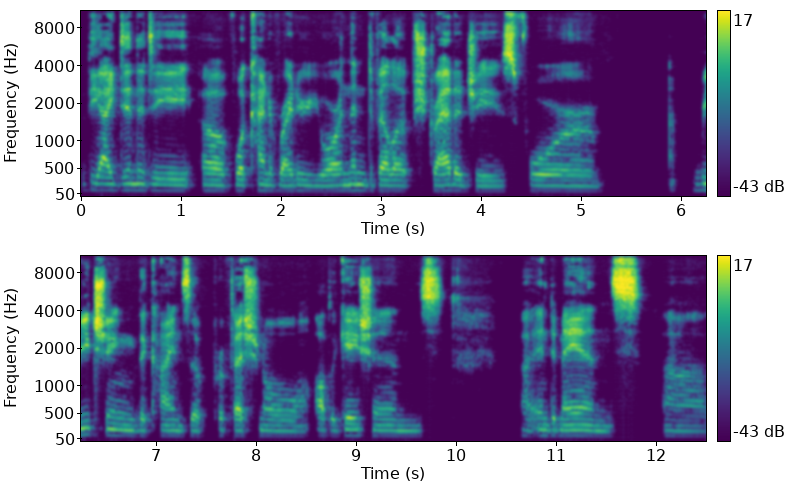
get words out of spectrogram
the identity of what kind of writer you are and then develop strategies for uh, reaching the kinds of professional obligations uh, and demands uh,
